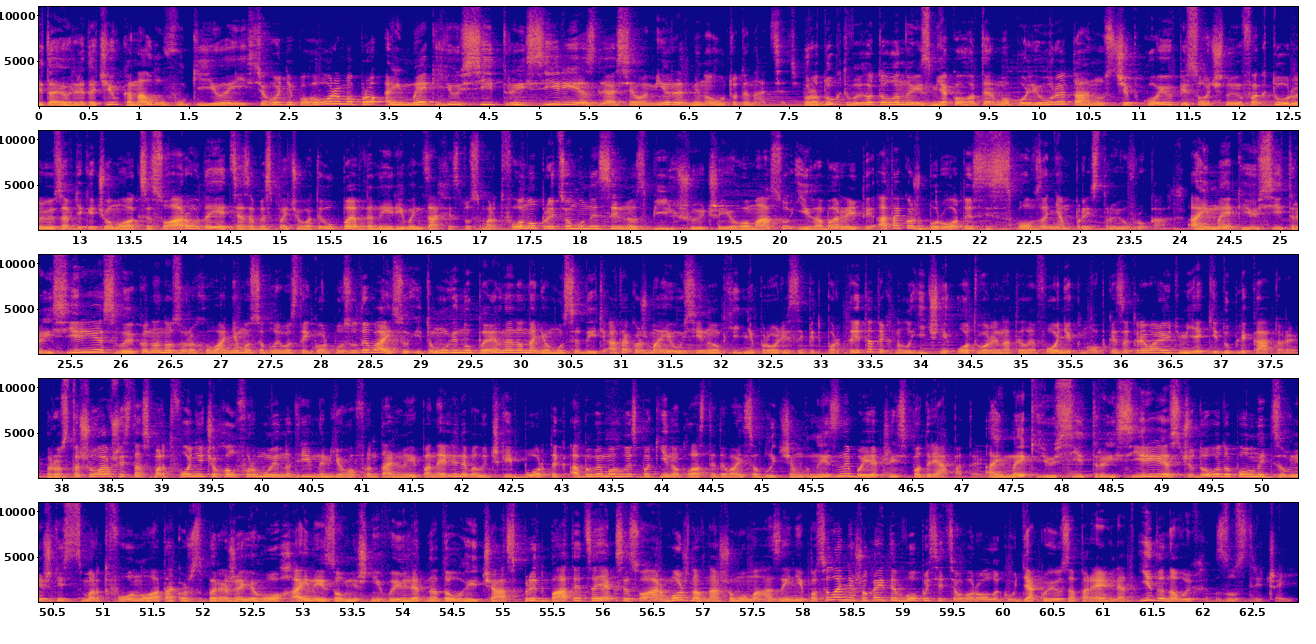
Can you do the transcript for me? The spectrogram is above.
Вітаю глядачів каналу Wookie.ua. Сьогодні поговоримо про iMac UC3 Series для Xiaomi Redmi Note 11. Продукт виготовлений з м'якого термополіуретану з чіпкою пісочною фактурою, завдяки чому аксесуару вдається забезпечувати упевнений рівень захисту смартфону, при цьому не сильно збільшуючи його масу і габарити, а також боротись із сковзанням пристрою в руках. iMac UC3 Series виконано з урахуванням особливостей корпусу девайсу, і тому він упевнено на ньому сидить, а також має усі необхідні прорізи під порти та технологічні отвори на телефоні. Кнопки закривають м'які дублікатори. Розташувавшись на смартфоні, чохол формує над рівнем його фронтальної панелі невеличкий бортик, аби ви могли спокійно класти девайс обличчям вниз, не боячись подряпати. iMac UC3 Series чудово доповнить зовнішність смартфону, а також збереже його охайний зовнішній вигляд на довгий час. Придбати цей аксесуар можна в нашому магазині. Посилання шукайте в описі цього ролику. Дякую за перегляд і до нових зустрічей.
